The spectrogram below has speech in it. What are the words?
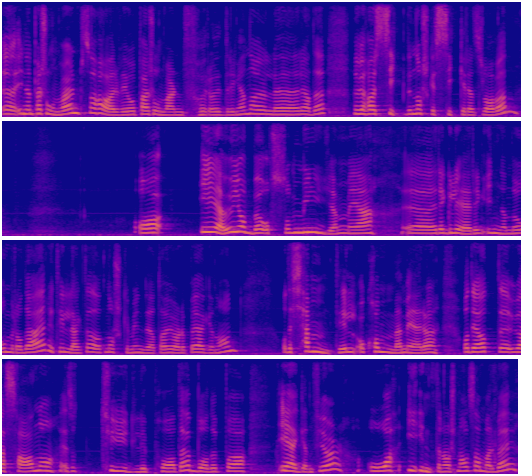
Eh, innen personvern så har vi jo personvernforordringen allerede. Men vi har den norske sikkerhetsloven. Og EU jobber også mye med eh, regulering innen det området her, i tillegg til at norske myndigheter gjør det på egen hånd. Og det kommer til å komme mer. Og det at USA nå er så tydelig på det, både på egen fjøl og i internasjonalt samarbeid,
